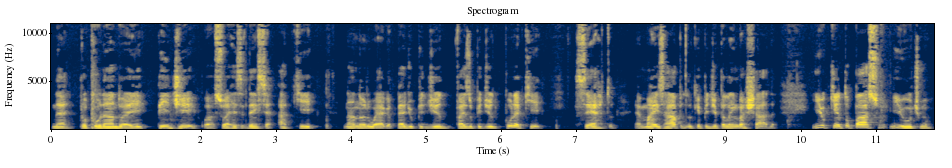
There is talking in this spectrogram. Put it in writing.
né, procurando aí pedir a sua residência aqui na Noruega. Pede o pedido, faz o pedido por aqui, certo? É mais rápido do que pedir pela embaixada. E o quinto passo e último,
